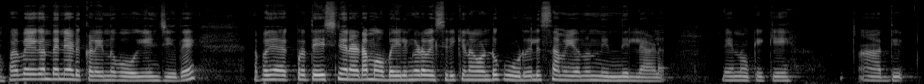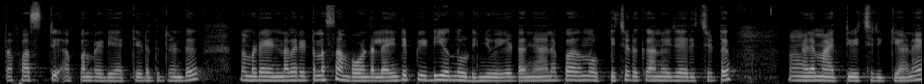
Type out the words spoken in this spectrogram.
അപ്പോൾ വേഗം തന്നെ അടുക്കളയിൽ നിന്ന് പോവുകയും ചെയ്തേ. അപ്പോൾ പ്രത്യേകിച്ച് ഞാൻ അവിടെ മൊബൈലും കൂടെ വെച്ചിരിക്കണ കൊണ്ട് കൂടുതൽ സമയമൊന്നും നിന്നില്ല ആൾ ദേ നോക്കിക്കേ. ആദ്യത്തെ ഫസ്റ്റ് അപ്പം റെഡിയാക്കി എടുത്തിട്ടുണ്ട്. നമ്മുടെ എണ്ണ വരട്ടണ സംഭവം ഉണ്ടല്ലോ. അതിന്റെ പിടിയൊന്ന് ഒടിഞ്ഞു പോയി കേട്ടോ. ഞാനപ്പോൾ അതൊന്ന് ഒട്ടിച്ചെടുക്കാമെന്ന് വിചാരിച്ചിട്ട് അങ്ങനെ മാറ്റി വെച്ചിരിക്കുകയാണേ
